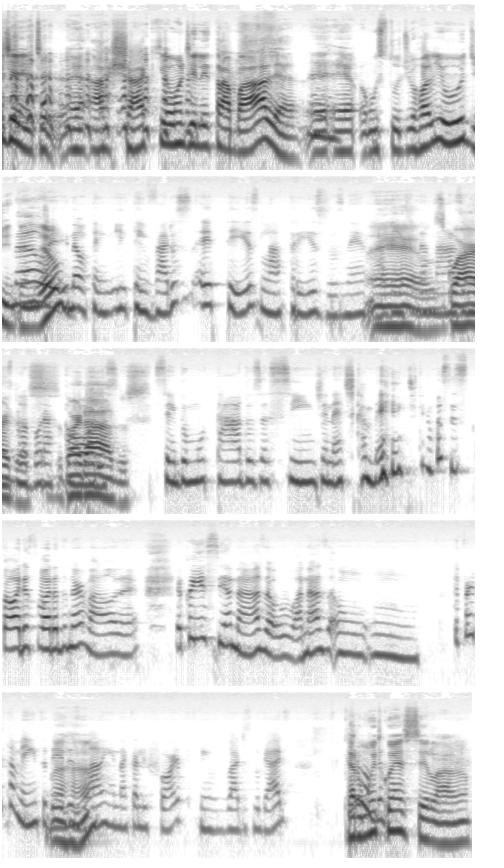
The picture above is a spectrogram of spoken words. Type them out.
Gente, é, achar que onde ele trabalha é, é um estúdio Hollywood, entendeu? Não, não tem, e tem vários ETs lá presos, né? é, os NASA, guardas, guardados. Sendo mutados assim, geneticamente. Tem umas histórias fora do normal, né? Eu conheci a NASA, a NASA, um, um departamento deles lá na Califórnia, tem vários lugares. Quero Não, muito eu- conhecer lá. né?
